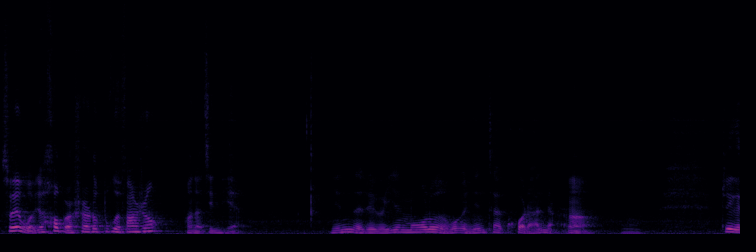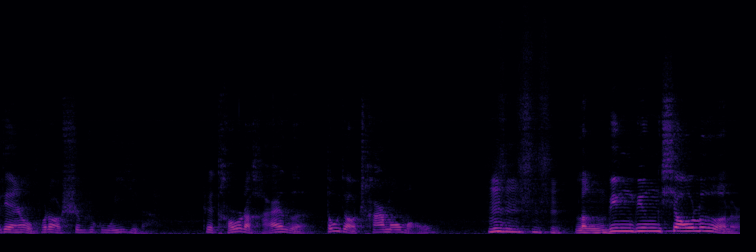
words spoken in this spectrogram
所以我觉得后边儿事儿都不会发生，放到今天，您的这个阴谋论，我给您再扩展点儿。嗯。这个电影我不知道是不是故意的，这头儿的孩子都叫叉某某，冷冰冰、肖乐乐。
